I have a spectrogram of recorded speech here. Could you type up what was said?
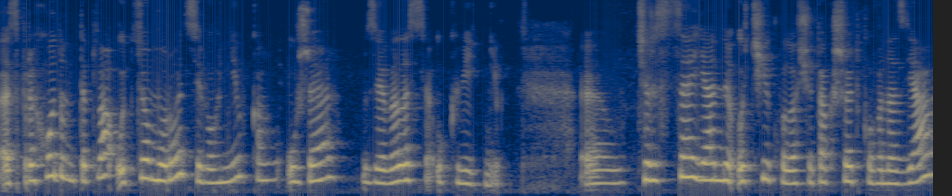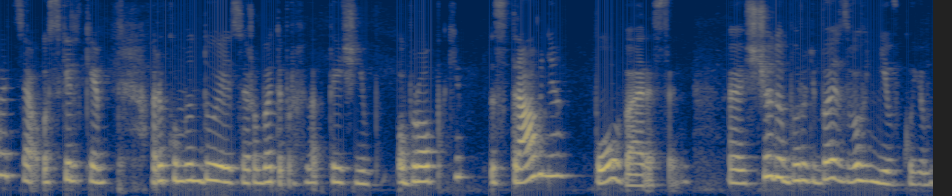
Е, З приходом тепла у цьому році вогнівка вже з'явилася у квітні. Е, Через це я не очікувала, що так швидко вона з'явиться, оскільки рекомендується робити профілактичні обробки з травня по вересень. Е, Щодо боротьби з вогнівкою,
